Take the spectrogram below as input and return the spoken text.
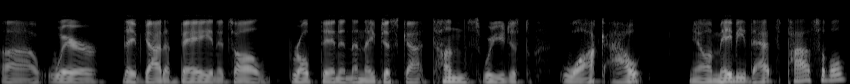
uh, where they've got a bay and it's all roped in, and then they've just got tons where you just walk out. You know, maybe that's possible.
